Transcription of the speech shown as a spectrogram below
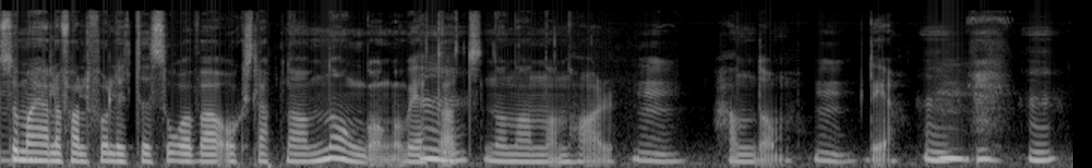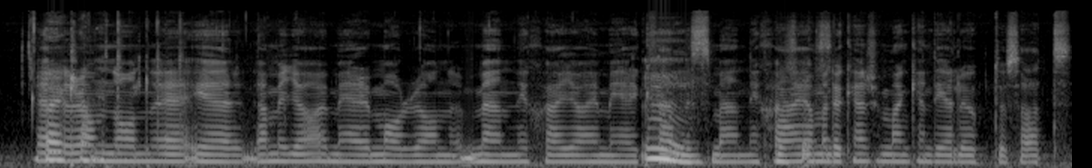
Så man i alla fall får lite sova och slappna av någon gång och veta Mm. att någon annan har Mm. hand om Mm. det. Mm. Mm. Eller Verkligen. om någon är, är, ja men jag är mer morgonmänniska, jag är mer Mm. kvällsmänniska. Ja Precis. men då kanske man kan dela upp det så att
